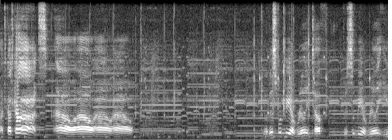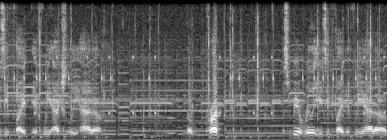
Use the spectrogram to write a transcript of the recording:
Cut, cut, cut! Ow, ow, ow, ow. Well, this would be a really tough... This would be a really easy fight if we actually had, um... Oh, crud. This would be a really easy fight if we had a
